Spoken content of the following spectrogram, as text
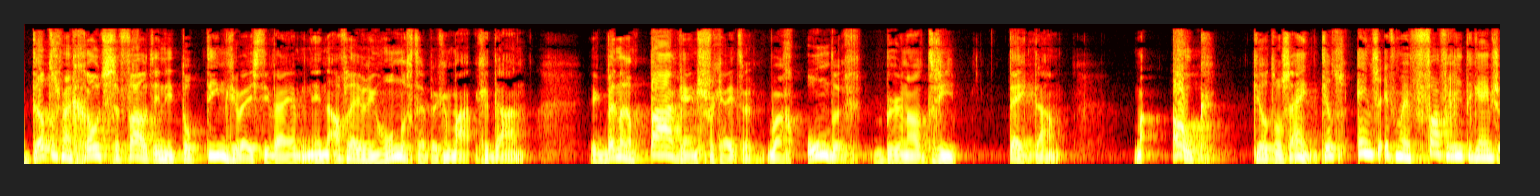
Dat is mijn grootste fout in die top 10 geweest die wij in aflevering 100 hebben gedaan. Ik ben er een paar games vergeten, waaronder Burnout 3, Takedown. Maar ook Guild Wars 1. Guild Wars 1 is een van mijn favoriete games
